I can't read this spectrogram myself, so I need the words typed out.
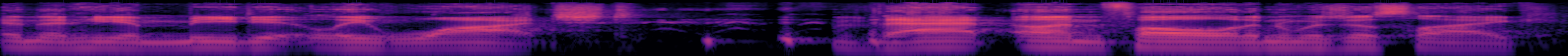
And then he immediately watched that unfold and was just like,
